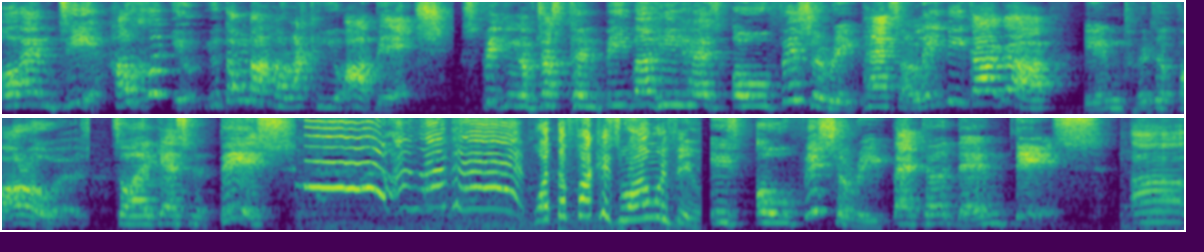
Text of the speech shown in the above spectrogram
OMG, how could you? You don't know how lucky you are, bitch. Speaking of Justin Bieber, he has officially passed Lady Gaga in Twitter followers. So I guess this I love it! What the fuck is wrong with you? is officially better than this. Uh,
